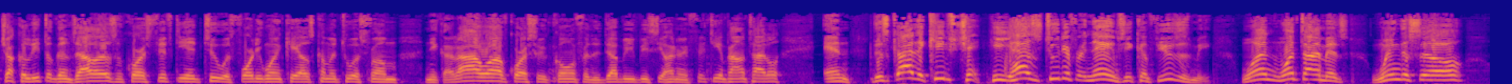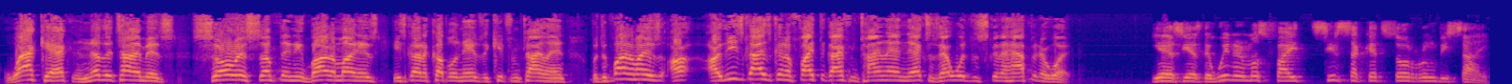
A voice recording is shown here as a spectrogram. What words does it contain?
Chocolatito Gonzalez, of course, 50 and 2 with 41 KOs coming to us from Nicaragua. Of course, we're going for the WBC 115 pound title. And this guy that keeps, cha- he has two different names. He confuses me. One one time it's Wingasil, Wakek. Another time it's Soros something. The bottom line is he's got a couple of names, a kid from Thailand. But the bottom line is, are are these guys going to fight the guy from Thailand next? Is that what's going to happen or what? Yes, yes. The winner must fight Srisaket Sor Rungvisai.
